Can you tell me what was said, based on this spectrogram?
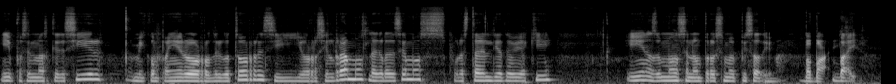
Y pues sin más que decir, a mi compañero Rodrigo Torres y yo, Raciel Ramos, le agradecemos por estar el día de hoy aquí. Y nos vemos en un próximo episodio. Bye bye. Bye.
